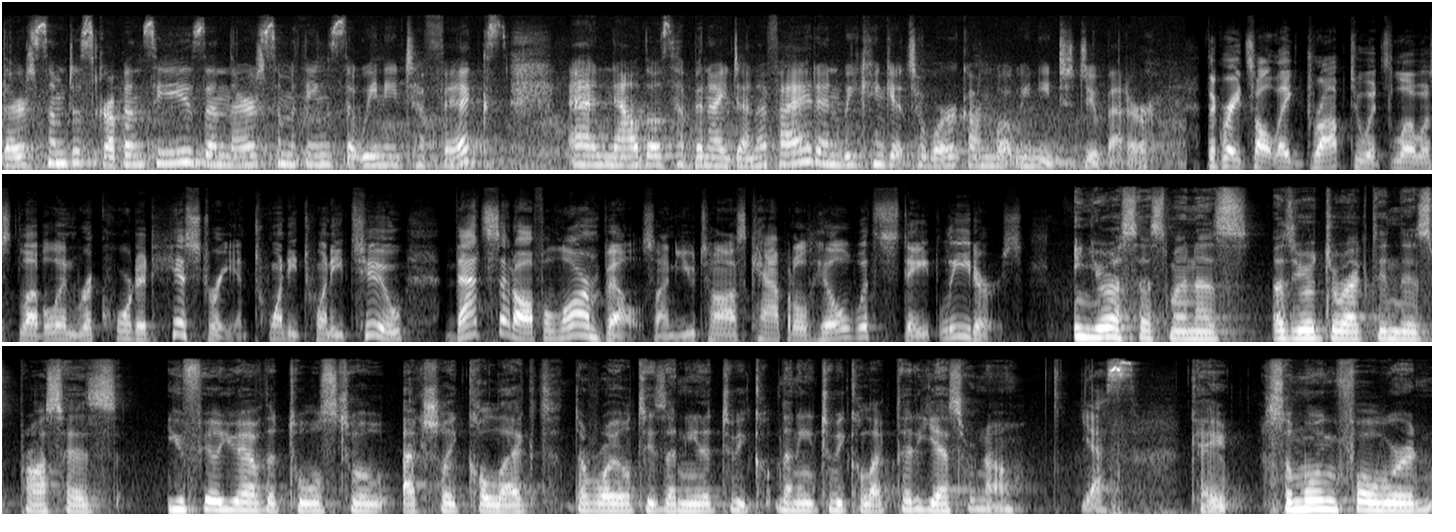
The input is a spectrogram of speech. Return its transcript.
There's some discrepancies and there's some things that we need to fix, and now those have been identified, and we can get to work on what we need to do better. The Great Salt Lake dropped to its lowest level in recorded history in 2022. That set off alarm bells on Utah's Capitol Hill with state leaders. In your assessment, as, as you're directing this process, you feel you have the tools to actually collect the royalties that needed to be that need to be collected? Yes or no? Yes. Okay. So moving forward,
